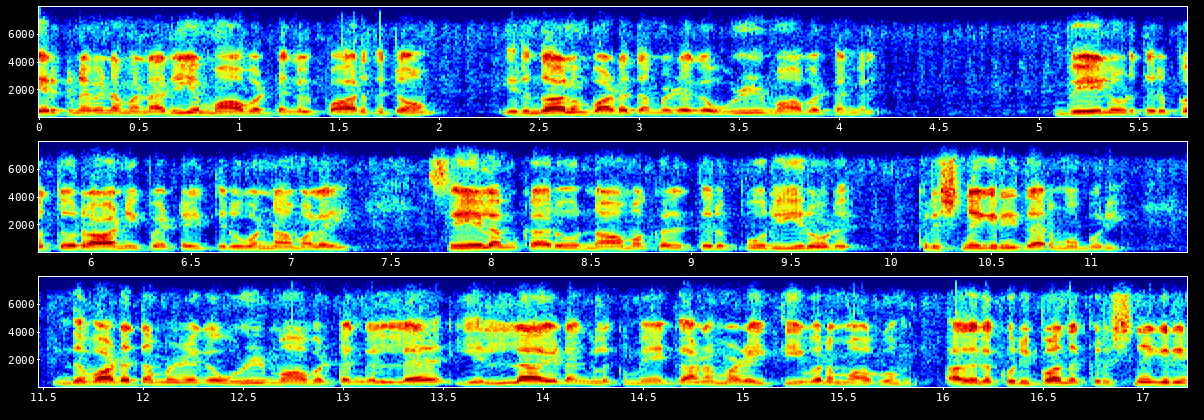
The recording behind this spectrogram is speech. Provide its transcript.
ஏற்கனவே நம்ம நிறைய மாவட்டங்கள் பார்த்துட்டோம். இருந்தாலும் வட தமிழக உள் மாவட்டங்கள் வேலூர் திருப்பத்தூர் ராணிப்பேட்டை திருவண்ணாமலை சேலம் கரூர் நாமக்கல் திருப்பூர் ஈரோடு கிருஷ்ணகிரி தருமபுரி. இந்த வட தமிழக உள் மாவட்டங்களில் எல்லா இடங்களுக்குமே கனமழை தீவிரமாகும். அதில் குறிப்பாக அந்த கிருஷ்ணகிரி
